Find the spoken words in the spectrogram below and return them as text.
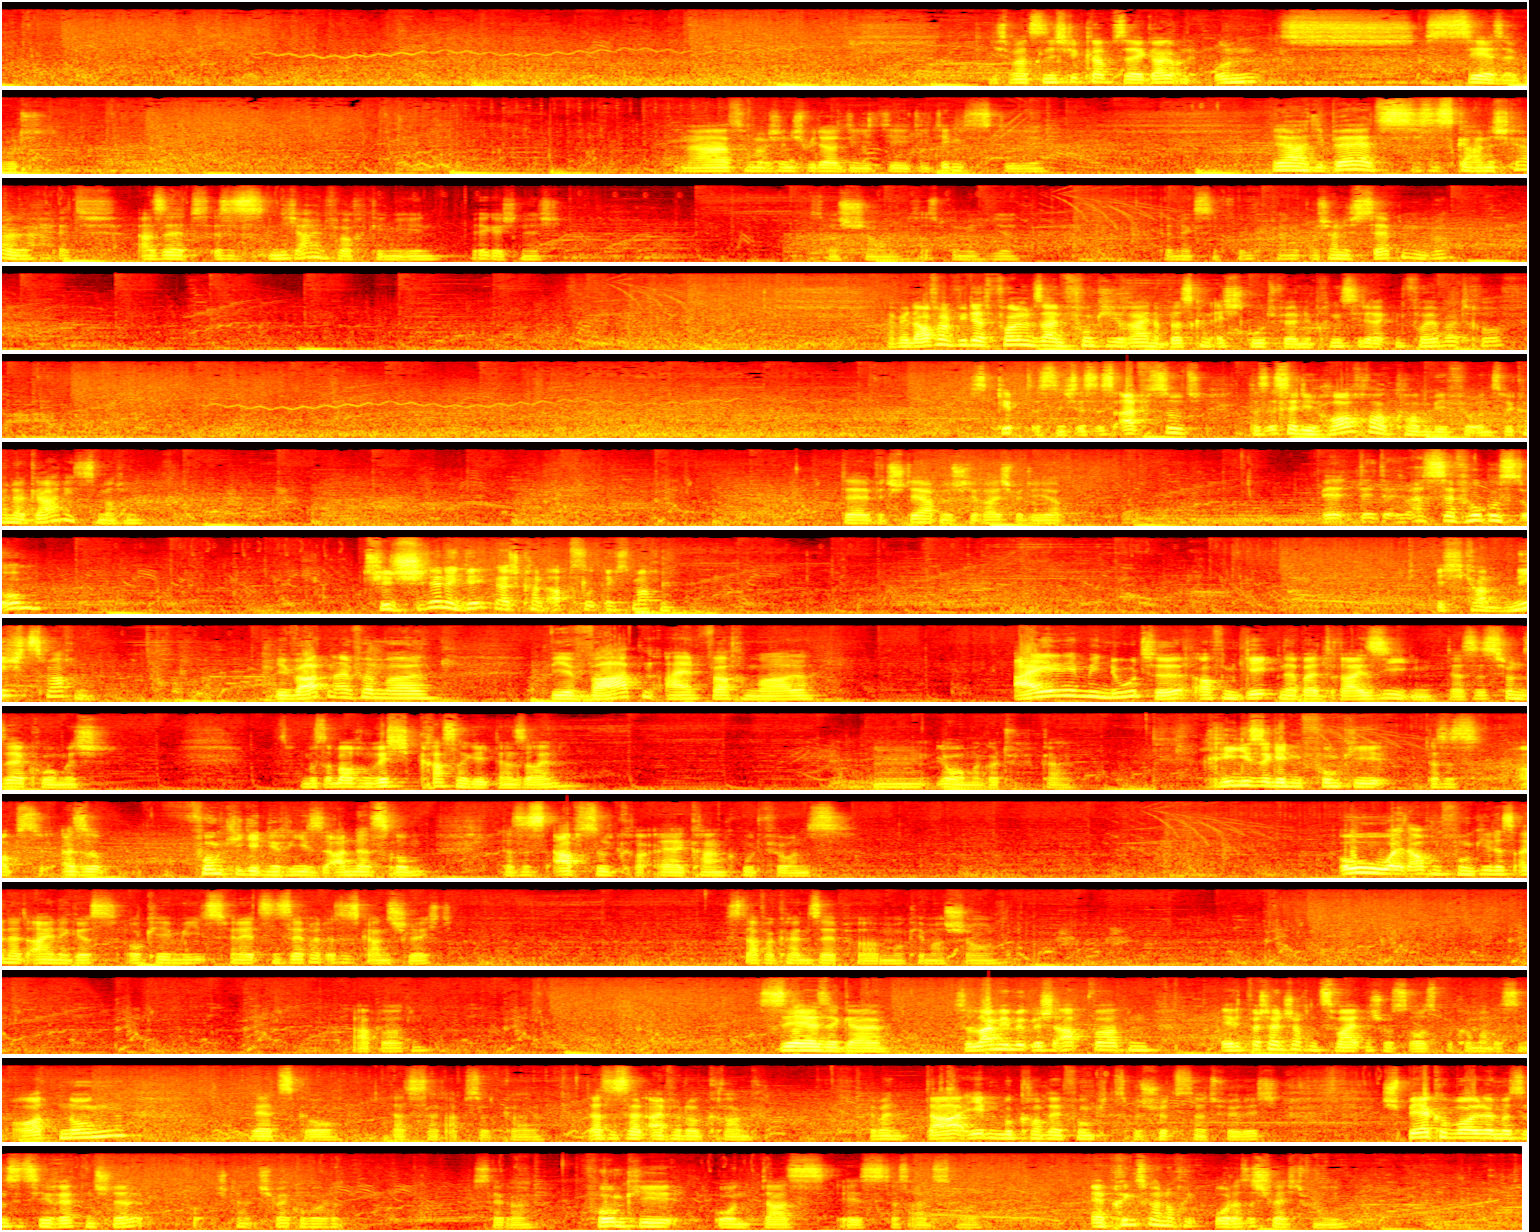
Diesmal hat es nicht geklappt, sehr geil und, und sehr, sehr gut. Na, jetzt haben wir wahrscheinlich wieder die, die, die Dings, die... Ja, die Bats, das ist gar nicht geil. Also es ist nicht einfach gegen ihn, wirklich nicht. So, mal schauen, was bringen wir hier? Der nächste Funk. Wahrscheinlich Seppen, oder? Ja, wir laufen halt wieder voll in seinen Funky rein, aber das kann echt gut werden. Wir bringen sie direkt einen Feuerball drauf. Gibt es nicht. Das ist absolut... Das ist ja die Horror-Kombi für uns. Wir können ja gar nichts machen. Der wird sterben durch die Reichweite hier. Was ist der Fokus um? An den Gegner, ich kann absolut nichts machen. Ich kann nichts machen. Wir warten einfach mal. Wir warten einfach mal eine Minute auf den Gegner bei drei Siegen. Das ist schon sehr komisch. Das muss aber auch ein richtig krasser Gegner sein. Oh mein Gott, geil. Riese gegen Funky, das ist absolut. Also Funky gegen Riese, andersrum. Das ist absolut äh, krank gut für uns. Oh, er hat auch einen Funky, das ändert einiges. Okay, mies. Wenn er jetzt einen Sepp hat, ist es ganz schlecht. Jetzt darf er keinen Sepp haben. Okay, mal schauen. Abwarten. Sehr, sehr geil. Solange wie möglich abwarten. Er wird wahrscheinlich auch einen zweiten Schuss rausbekommen, aber das ist in Ordnung. Let's go. Das ist halt absolut geil. Das ist halt einfach nur krank. Wenn man da eben bekommt, den Funky zu beschützen natürlich. Sperrkobolde müssen uns jetzt hier retten. Schnell. Schnell, Sperrkobolde. Sehr geil. Funky und das ist das 1-0. Er bringt zwar noch... Oh, das ist schlecht von ihm.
